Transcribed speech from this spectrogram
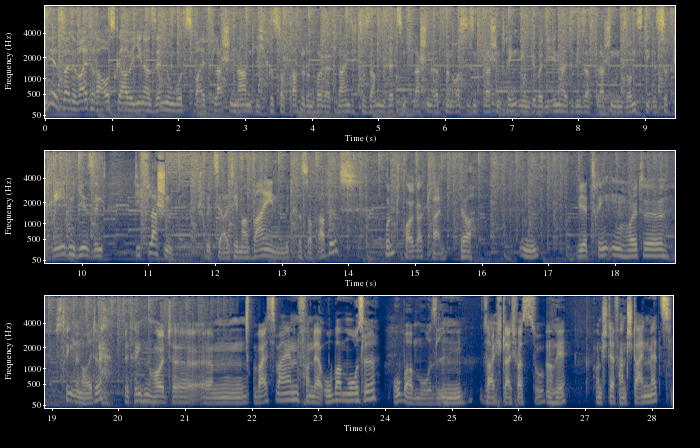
Hier ist eine weitere Ausgabe jener Sendung, wo zwei Flaschen, namentlich Christoph Raffelt und Holger Klein, sich zusammensetzen, Flaschen öffnen, aus diesen Flaschen trinken und über die Inhalte dieser Flaschen und sonstiges reden. Hier sind die Flaschen. Spezialthema Wein mit Christoph Raffelt. Und Holger Klein. Ja. Wir trinken heute. Was trinken wir denn heute? Wir trinken heute ähm, Weißwein von der Obermosel. Obermosel. Mhm. Sage ich gleich was zu. Okay. Von Stefan Steinmetz.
